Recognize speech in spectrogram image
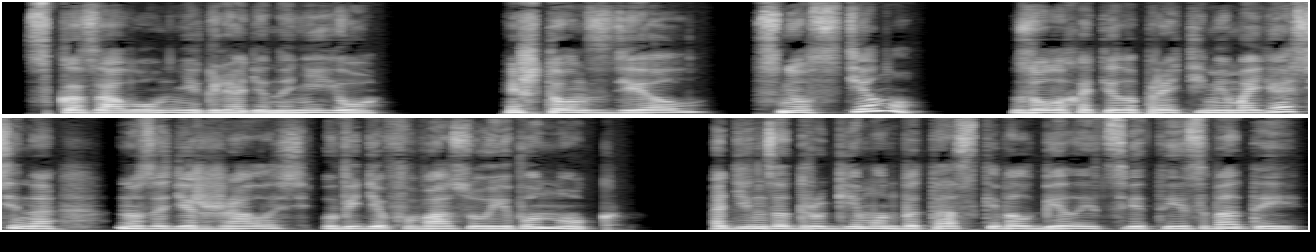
– сказал он, не глядя на нее. «И что он сделал? Снес стену?» Зола хотела пройти мимо Ясина, но задержалась, увидев вазу у его ног. Один за другим он вытаскивал белые цветы из воды,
